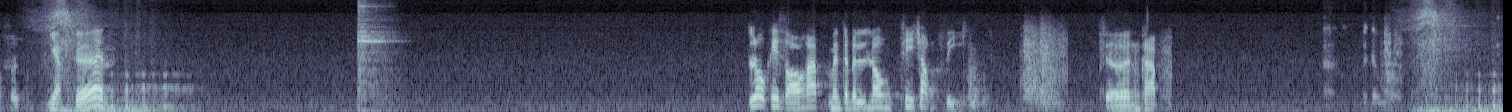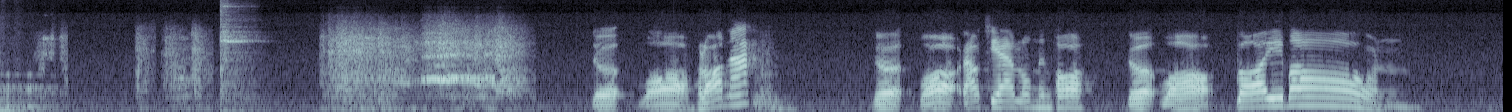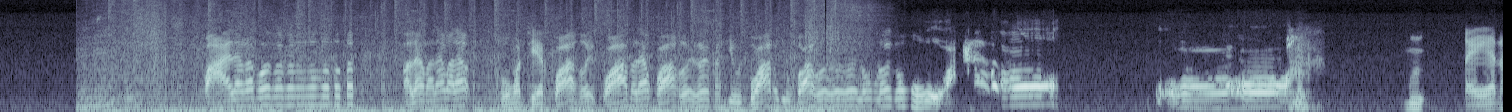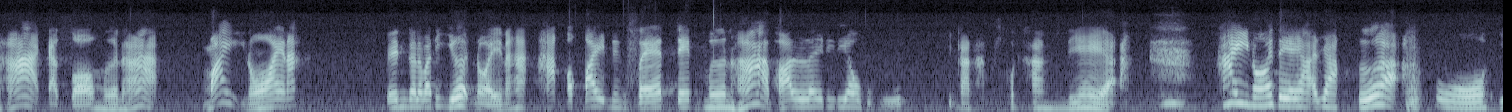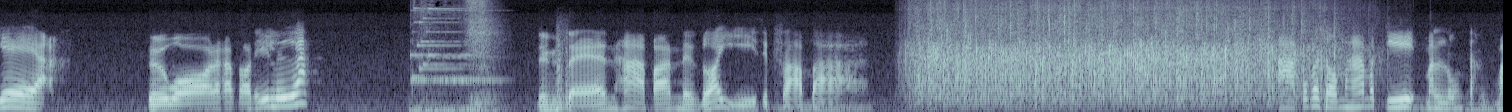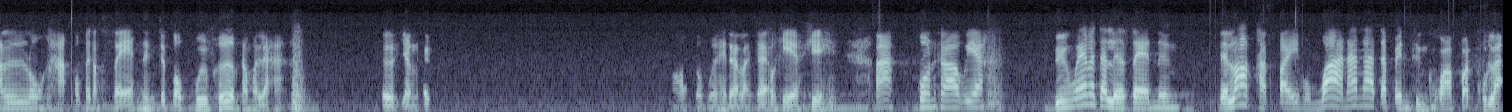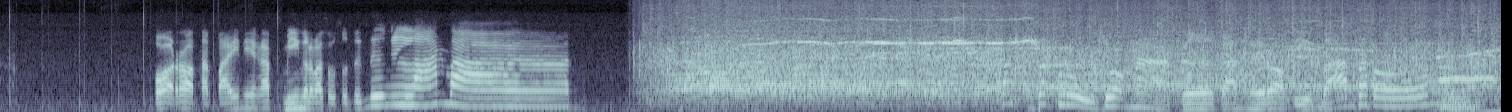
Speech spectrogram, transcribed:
เงียบเกิน ลูกที่สองครับ มันจะเป็นลงที่ช่องสี่เชิญครับ เดอะวอพร้อมนะ เดอะวอเราเชียร์ลงหนึ่งพอ เดอะวอปล่อยบอลไปแล้วครับ มาแล้วมาแล้วมาแล้วลงมาเฉียดขวาเฮ้ยขวามาแล้วขวาเฮ้ยเฮ้ยมันอยู่ขวามันอยู่ขวาเฮ้ยเฮ้ยลงเลยโอ้โหโอ้โหมือแสนห้ากับสองหมื่นห้าไม่น้อยนะ เป็นกระบาที่เยอะหน่อยนะฮะหักออกไปหนึ่งแสนเจ็ดหมื่นห้าพันเลยทีเดียวโอ้โหเป็นการหักที่ค่อนข้างแย่อะให้น้อยแต่อยากเออโอ้แย่อะเดอะวอลนะครับ ตอนนี้เหลือ หนึ่งแสนห้าพันหนึ่งร้อยยี่สิบสามบาท อ่าคุณผู้ชมฮะเมื่อกี้มันลงจากมันลงหักออกไปตั้งแสนหนึ่งจะตบมือเพิ่มทำไมล่ะฮะ เอออยังอ๋อตบมือให้กำลังใจ โอเคโอเค อะคุณคาเวียถึงแม้มันจะเหลือแสนหนึ่งแต่รอบถัดไปผมว่าน่าน่าจะเป็นถึงความฝันคุณละ เพราะรอบถัดไปนี่ครับ มีเงินรางวัลสูงสุดถึงหนึ่งล้านบาท สักสักครู่ช่วงหน้าเจอกันในรอบที่สามครับผม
